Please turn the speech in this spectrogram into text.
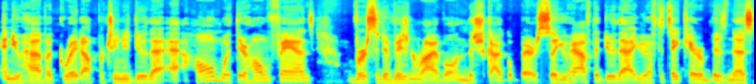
and you have a great opportunity to do that at home with your home fans versus a division rival in the Chicago Bears. So you have to do that. You have to take care of business,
